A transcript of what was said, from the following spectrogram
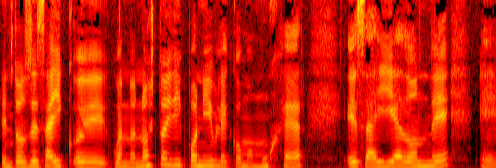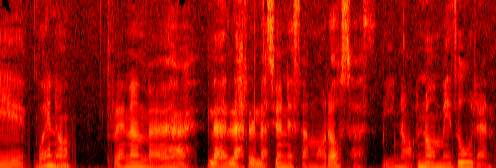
Entonces ahí, eh, cuando no estoy disponible como mujer, es ahí a donde, eh, bueno, truenan la- la- las relaciones amorosas y no, no me duran.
